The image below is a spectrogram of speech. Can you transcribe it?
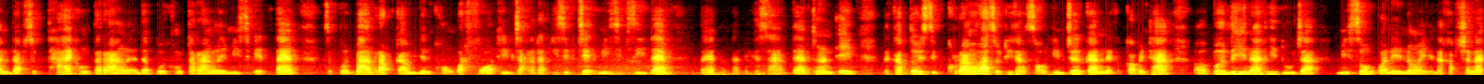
อันดับสุดท้ายของตารางเลยอันดับบนของตารางเลยมี 11 แต้ม จะเปิดบ้านรับการเยือนของวัตฟอร์ดทีมจากอันดับที่ 17 มี 14 แต้ม แต้มต่างกันแค่3แต้มเท่านั้นเองนะครับโดย 10 ครั้งล่าสุดที่ทั้ง 2 ทีมเจอกันนะครับก็เป็นทางเบอร์ลี่นะที่ดูจะมีทรงกว่าหน่อยๆนะครับชนะ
